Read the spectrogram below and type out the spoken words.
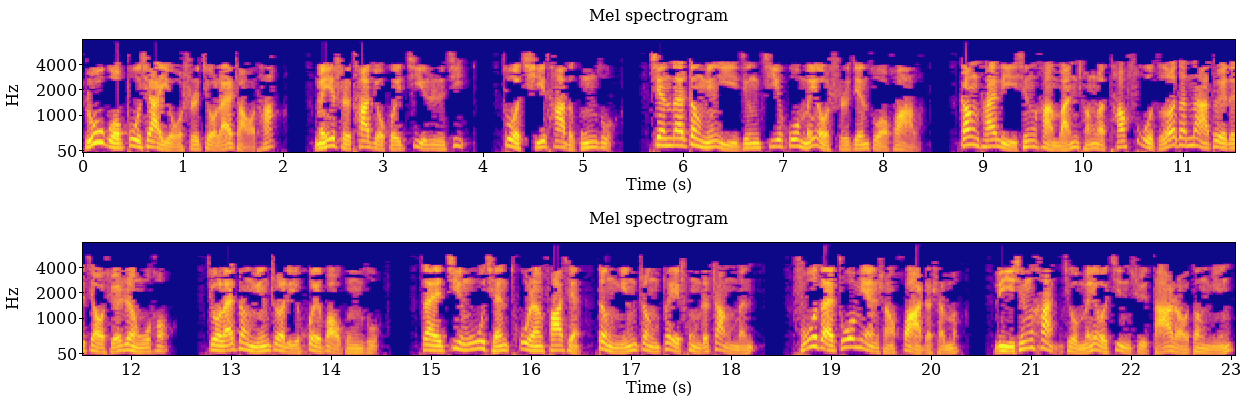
如果部下有事就来找他，没事他就会记日记、做其他的工作。现在邓明已经几乎没有时间作画了。刚才李兴汉完成了他负责的那队的教学任务后，就来邓明这里汇报工作。在进屋前，突然发现邓明正背冲着帐门。”伏在桌面上画着什么？李兴汉就没有进去打扰邓明，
